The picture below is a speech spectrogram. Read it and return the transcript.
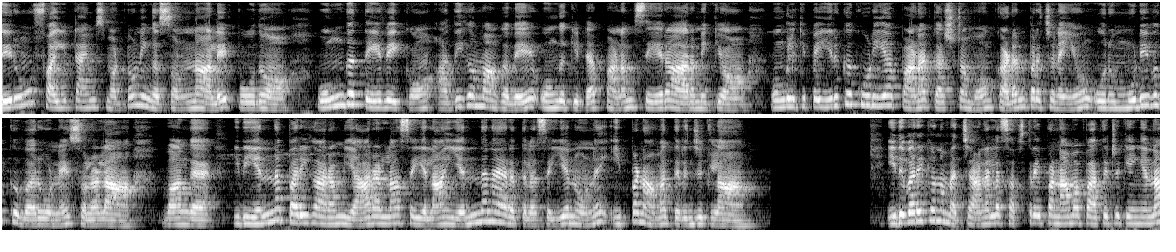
வெறும் ஃபைவ் டைம்ஸ் மட்டும் நீங்கள் சொன்னாலே போதும். உங்கள் தேவைக்கும் அதிகமாகவே உங்ககிட்ட பணம் சேர ஆரம்பிக்கும். உங்களுக்கு இப்போ இருக்கக்கூடிய பண கஷ்டமும் கடன் பிரச்சனையும் ஒரு முடிவுக்கு வரும்னே சொல்லலாம். வாங்க இது என்ன பரிகாரம்? யாரெல்லாம் செய்யலாம்? எந்த நேரத்தில் செய்யணும்னு இப்போ நாம் தெரிஞ்சுக்கலாம். இது வரைக்கும் நம்ம சேனலை சப்ஸ்கிரைப் பண்ணாமல் பார்த்துட்ருக்கீங்கன்னா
